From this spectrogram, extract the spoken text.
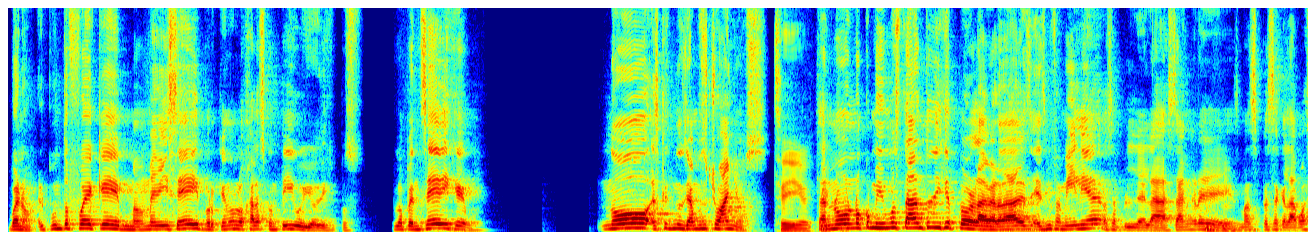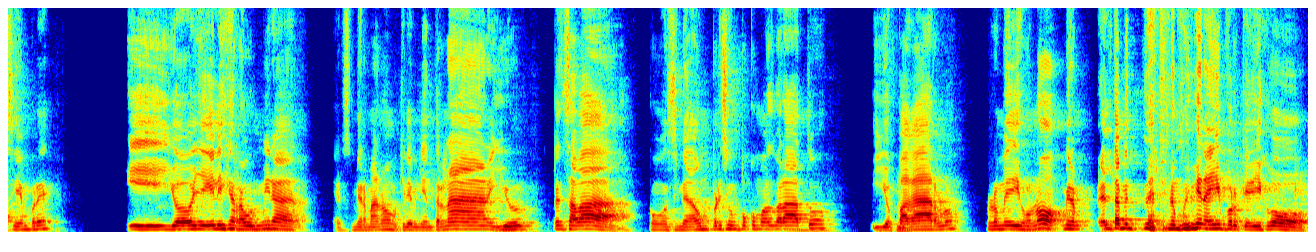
Bueno, el punto fue que mi mamá me dice, hey, ¿por qué no lo jalas contigo? Y yo dije, pues lo pensé, dije, no, es que nos llevamos ocho años. Sí. O sea, no, no convivimos tanto, dije, pero la verdad es, es mi familia, o sea, la sangre es más espesa que el agua siempre. Y yo llegué y le dije a Raúl, mira, es mi hermano quiere venir a entrenar. Y yo pensaba como si me daba un precio un poco más barato y yo pagarlo. Pero me dijo, no, mira, él también le tiene muy bien ahí porque dijo,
